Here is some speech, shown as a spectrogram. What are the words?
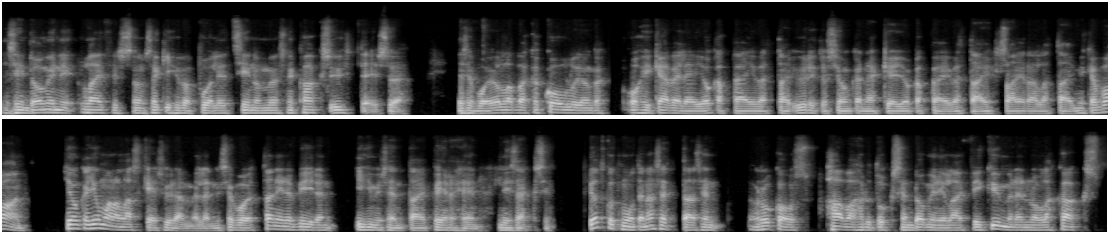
Ja siinä Domini Lifeissa on sekin hyvä puoli, että siinä on myös ne kaksi yhteisöä. Ja se voi olla vaikka koulu, jonka ohi kävelee joka päivä, tai yritys, jonka näkee joka päivä, tai sairaala, tai mikä vaan, jonka Jumala laskee sydämelle, niin se voi ottaa niiden viiden ihmisen tai perheen lisäksi. Jotkut muuten asettaa sen rukoushavahdutuksen Domini Life 10.02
